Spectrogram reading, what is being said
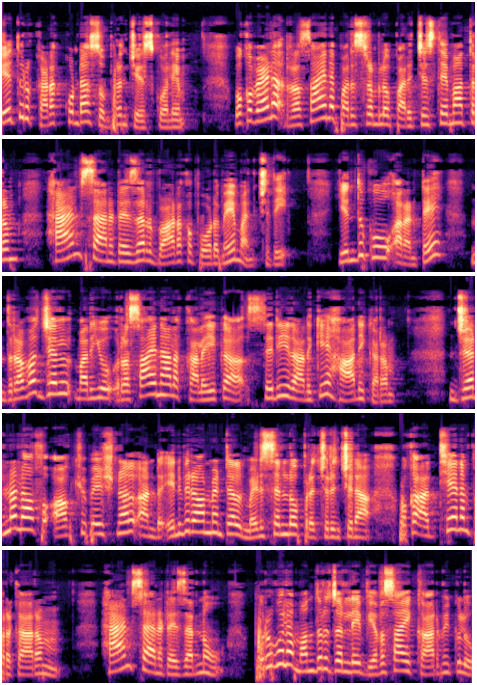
చేతులు కడక్కుండా శుభ్రం చేసుకోలేం. ఒకవేళ రసాయన పరిశ్రమలో పనిచేస్తే మాత్రం హ్యాండ్ శానిటైజర్ వాడకపోవడమే మంచిది. ఎందుకు అనంటే ద్రవ జెల్ మరియు రసాయనాల కలయిక శరీరానికి హానికరం. Journal of occupational and environmental మెడిసిన్లో ప్రచురించిన ఒక అధ్యయనం ప్రకారం హ్యాండ్ శానిటైజర్ను పురుగుల మందులు జల్లే వ్యవసాయ కార్మికులు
